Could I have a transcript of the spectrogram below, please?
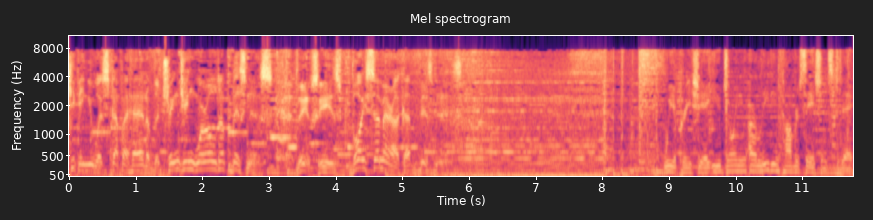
Keeping you a step ahead of the changing world of business. This is Voice America Business. We appreciate you joining our leading conversations today.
